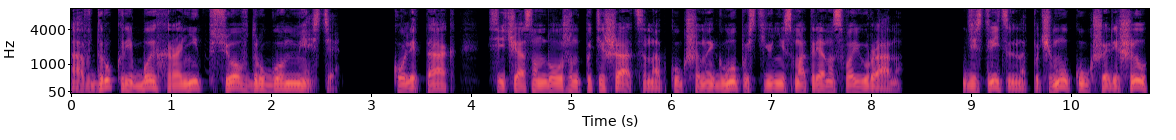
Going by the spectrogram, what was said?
А вдруг Рябой хранит все в другом месте? Коли так, сейчас он должен потешаться над Кукшиной глупостью, несмотря на свою рану. Действительно, почему Кукша решил,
